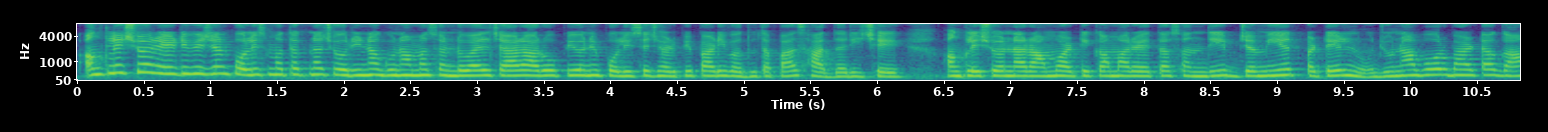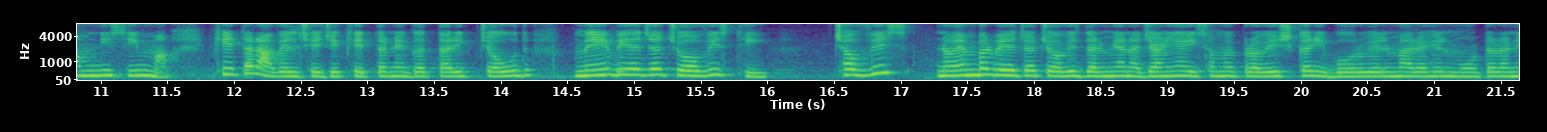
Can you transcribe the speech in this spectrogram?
અંકલેશ્વર એ ડિવિઝન પોલીસ મથકના ચોરીના ગુનામાં સંડોવાયેલ ચાર આરોપીઓને પોલીસે ઝડપી પાડી વધુ તપાસ હાથ ધરી છે. અંકલેશ્વરના રામવાટિકામાં રહેતા સંદીપ જમિયત પટેલનું જૂના બોરભાટા ગામની સીમમાં ખેતર આવેલ છે, જે ખેતરને ગત તારીખ ચૌદ મે બે હજાર ચોવીસથી છવ્વીસ નવેમ્બર બે હજાર ચોવીસ દરમિયાન અજાણ્યા ઈસમોએ પ્રવેશ કરી બોરવેલમાં રહેલ મોટર અને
